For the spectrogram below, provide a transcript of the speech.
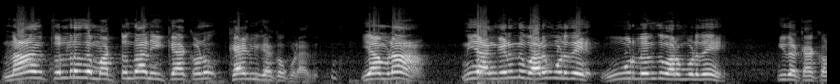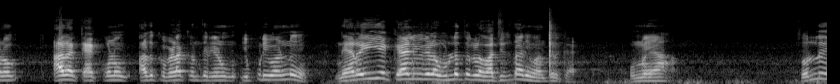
நான் சொல்கிறத மட்டும்தான் நீ கேட்கணும். கேள்வி கேட்கக்கூடாது. ஏம்னா நீ அங்கேருந்து வரும் பொழுதே ஊர்லேருந்து வரும் பொழுதே இதை கேட்கணும் அதை கேட்கணும் அதுக்கு விளக்கம் தெரியணும் இப்படி ஒன்று நிறைய கேள்விகளை உள்ளத்துக்குள்ளே வச்சுட்டு தான் நீ வந்திருக்க. உண்மையா? சொல்லு.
